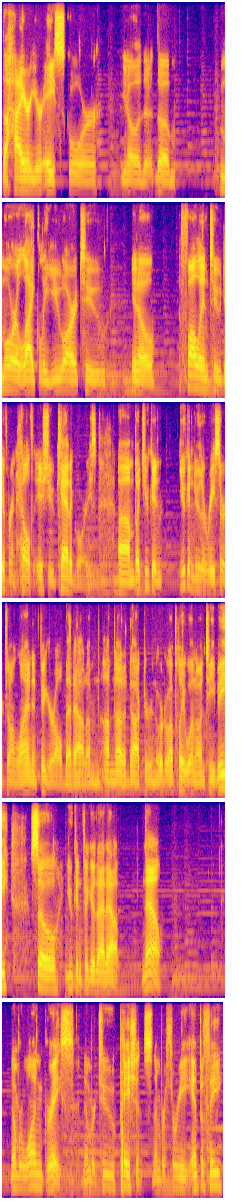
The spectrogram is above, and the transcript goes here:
the higher your ACE score, you know, the the more likely you are to, you know, fall into different health issue categories. Um, but you can you can do the research online and figure all that out. I'm I'm not a doctor, nor do I play one on TV, so you can figure that out. Now, number one, grace. Number two, patience. Number three, empathy.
